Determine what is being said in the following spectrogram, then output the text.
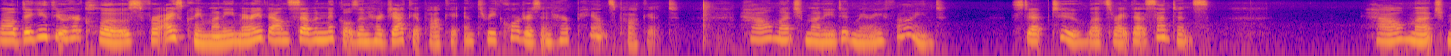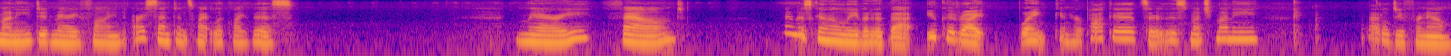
While digging through her clothes for ice cream money, Mary found seven nickels in her jacket pocket and three quarters in her pants pocket. How much money did Mary find? Step two, let's write that sentence. How much money did Mary find? Our sentence might look like this Mary found. I'm just going to leave it at that. You could write blank in her pockets or this much money. That'll do for now.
